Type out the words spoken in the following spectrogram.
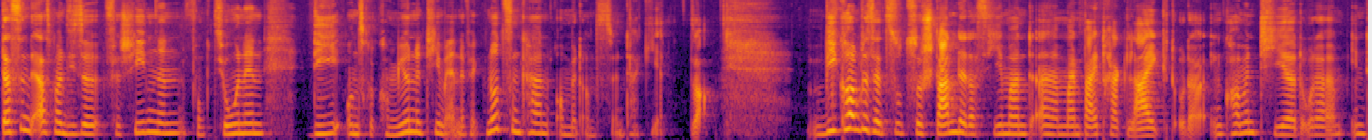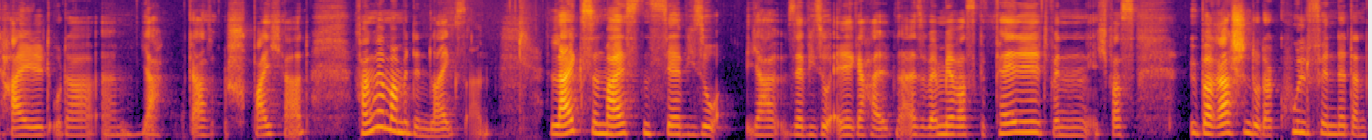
Das sind erstmal diese verschiedenen Funktionen, die unsere Community im Endeffekt nutzen kann, um mit uns zu interagieren. So. Wie kommt es jetzt so zustande, dass jemand äh, meinen Beitrag liked oder ihn kommentiert oder ihn teilt oder ähm, ja, gar speichert? Fangen wir mal mit den Likes an. Likes sind meistens sehr, visu ja, sehr visuell gehalten. Also wenn mir was gefällt, wenn ich was überraschend oder cool finde, dann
